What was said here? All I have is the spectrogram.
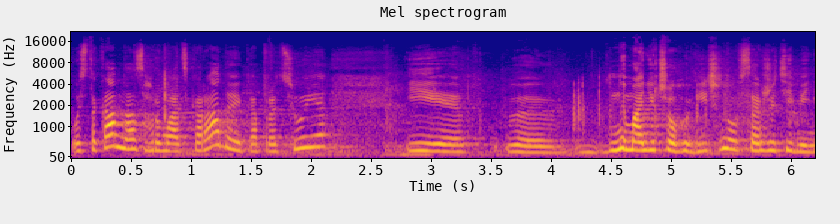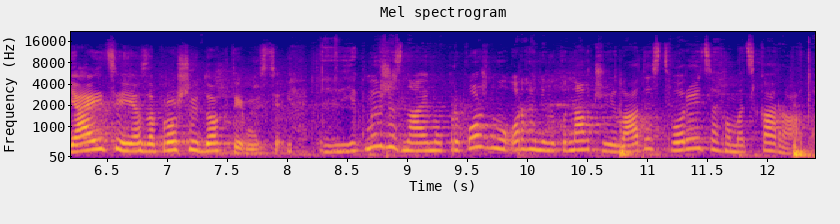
Ось така в нас громадська рада, яка працює. і е, нема нічого вічного, все в житті міняється. і Я запрошую до активності. Е, Як ми вже знаємо, при кожному органі виконавчої влади створюється громадська рада.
